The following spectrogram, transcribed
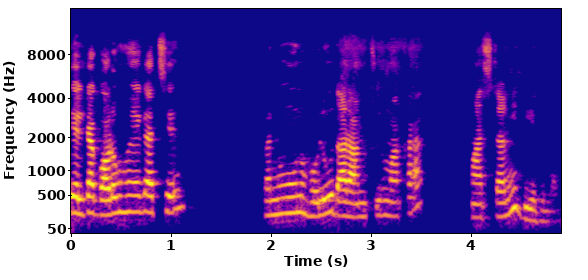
তেলটা গরম হয়ে গেছে। বা নুন, হলুদ আর আমচুর মাখা মাছটা আমি দিয়ে দিলাম।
